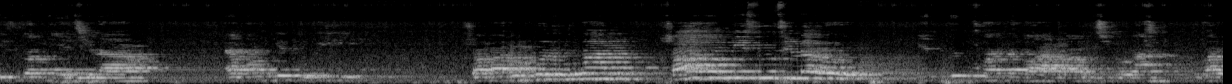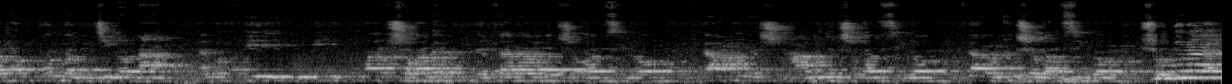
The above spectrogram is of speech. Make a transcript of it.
ইজ্জত দিয়েছিলাম এমনকি তুমি সবার উপরে তোমার সব কিছু ছিল কিন্তু তোমার ব্যবহার ভালো ছিল না তোমার মন্তর ভালো ছিল না এমনকি তুমি তোমার স্বভাবের মধ্যে কারণের স্বভাব ছিল কারণের আমাদের স্বভাব ছিল কারণের স্বভাব ছিল সুতরাং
